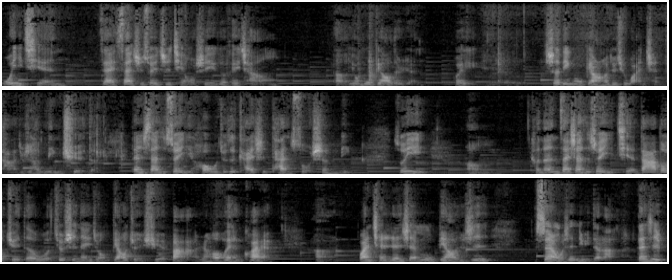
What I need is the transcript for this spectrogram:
我以前在三十岁之前，我是一个非常呃有目标的人，会设定目标，然后就去完成它，就是很明确的。但是三十岁以后，我就是开始探索生命，所以嗯。可能在三十岁以前，大家都觉得我就是那种标准学霸，然后会很快啊完成人生目标。就是虽然我是女的啦，但是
